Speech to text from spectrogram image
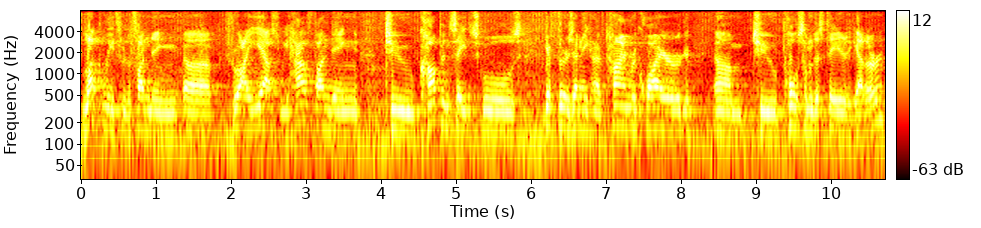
luckily through the funding, uh, through IES, we have funding to compensate schools if there's any kind of time required um, to pull some of this data together.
